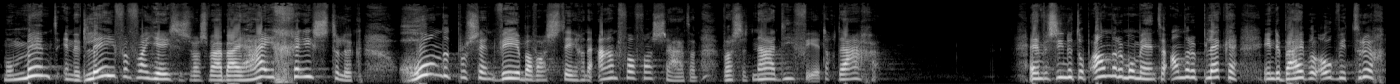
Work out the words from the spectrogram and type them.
moment in het leven van Jezus was waarbij hij geestelijk 100% weerbaar was tegen de aanval van Satan, was het na die 40 dagen. En we zien het op andere momenten, andere plekken in de Bijbel ook weer terug.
